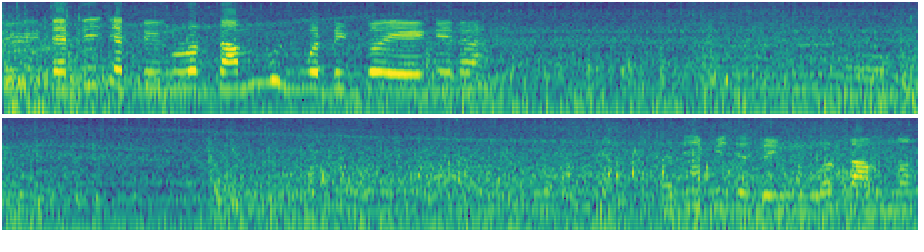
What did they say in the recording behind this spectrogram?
ดึงแต่ที่จะดึงรถดำมึงมาดึงตัวเองนี่นะแต่ที่พี่จะดึงรถดำเนาะ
